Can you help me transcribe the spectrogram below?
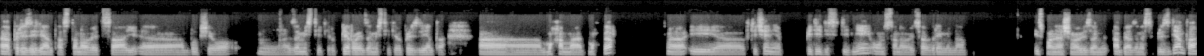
э, президента становится э, бывший его заместитель, первый заместитель президента а, Мухаммад Мухбер. Э, И э, в течение 50 дней он становится временно исполняющим обязан- обязанности президента,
